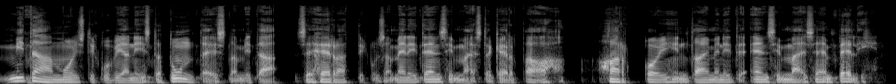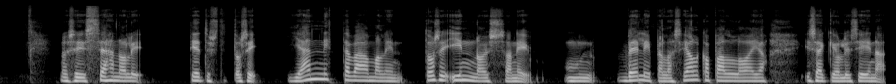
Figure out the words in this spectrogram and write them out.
mitään muistikuvia niistä tunteista, mitä se herätti, kun sä menit ensimmäistä kertaa harkkoihin tai menit ensimmäiseen peliin? No siis sehän oli tietysti tosi jännittävää. Mä olin tosi innoissani. Mun veli pelasi jalkapalloa ja isäkin oli siinä,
